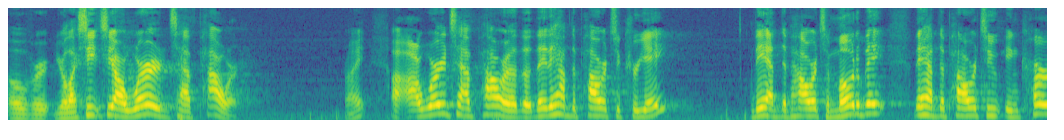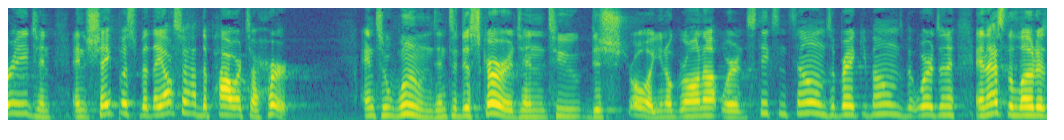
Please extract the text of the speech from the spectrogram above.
over your life. See, see our words have power, right? Our, words have power. They, they have the power to create, they have the power to motivate, they have the power to encourage and, and shape us, but they also have the power to hurt and to wound and to discourage and to destroy. You know, growing up where sticks and stones will break your bones, but words and. And that's the load of,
